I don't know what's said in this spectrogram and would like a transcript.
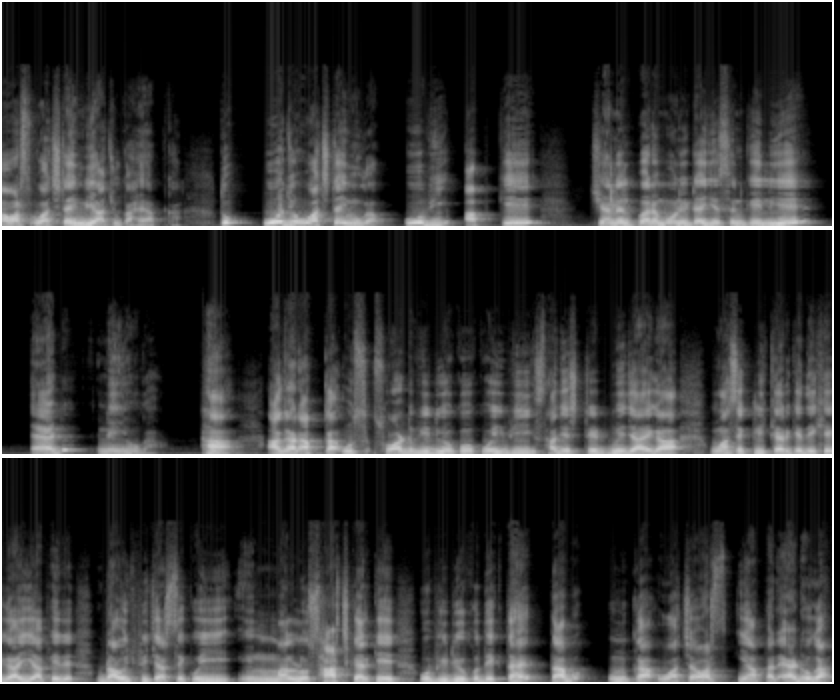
आवर्स वॉच टाइम भी आ चुका है आपका। तो वो जो वॉच टाइम होगा, वो भी आपके चैनल पर मोनिटाइजेशन के लिए ऐड नहीं होगा। हाँ अगर आपका उस शॉर्ट वीडियो को कोई भी सजेस्टेड में जाएगा, वहाँ से क्लिक करके देखेगा या फिर ब्राउज फीचर से कोई मान लो सर्च करके वो वीडियो को देखता है, तब उनका वॉच आवर्स यहाँ पर ऐड होगा।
